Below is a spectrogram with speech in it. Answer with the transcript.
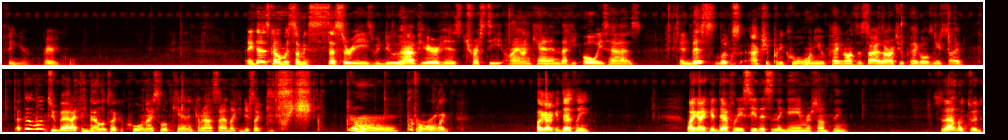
figure. Very cool. And he does come with some accessories. We do have here his trusty ion cannon that he always has. And this looks actually pretty cool when you peg it onto the side. There are two peg holes on each side. That doesn't look too bad. I think that looks like a cool, nice little cannon coming outside. Like he just like... Like, like I could definitely like, I could definitely see this in the game or something. So that looked good.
